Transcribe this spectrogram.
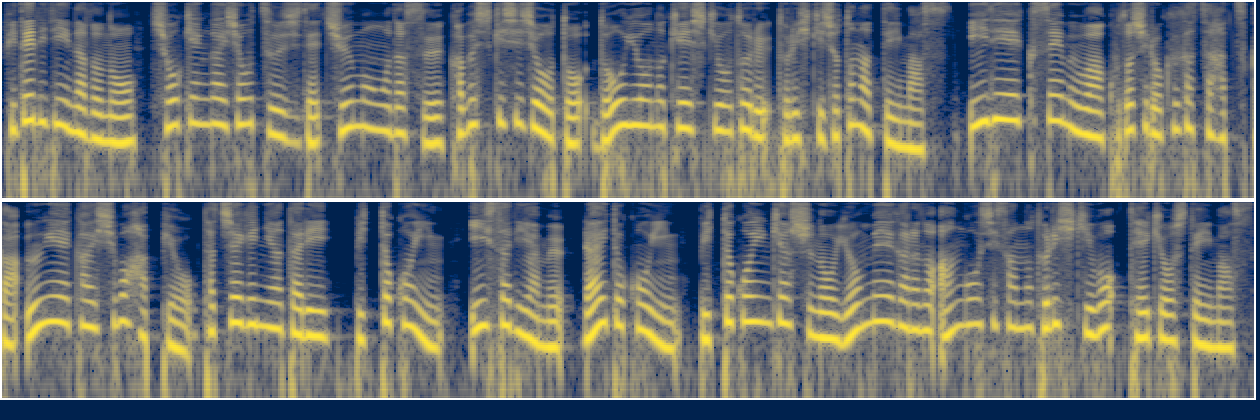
フィデリティなどの証券会社を通じて注文を出す株式市場と同様の形式をとる取引所となっています。EDXM は今年6月20日運営開始を発表。立ち上げにあたりビットコイン、イーサリアム、ライトコイン、ビットコインキャッシュの4銘柄の暗号資産の取引を提供しています。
